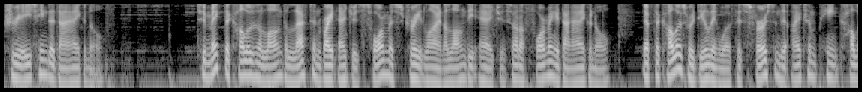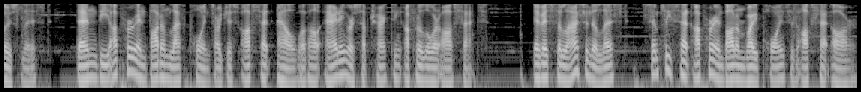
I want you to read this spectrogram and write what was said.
creating the diagonal. To make the colors along the left and right edges form a straight line along the edge instead of forming a diagonal, if the colors we're dealing with is first in the item paint colors list, then the upper and bottom left points are just offset L without adding or subtracting upper lower offset. If it's the last in the list, simply set upper and bottom right points as offset R.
